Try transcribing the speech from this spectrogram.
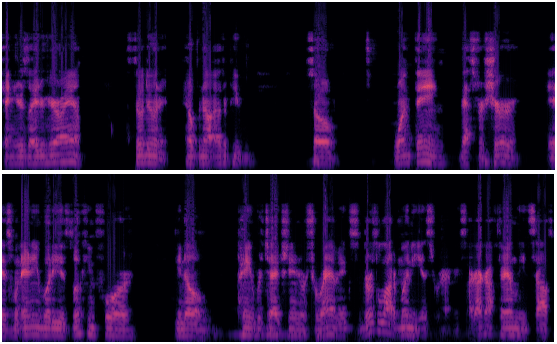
10 years later, here I am, still doing it, helping out other people. So, one thing that's for sure is when anybody is looking for, you know, paint protection or ceramics, there's a lot of money in ceramics. Like I got family in South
